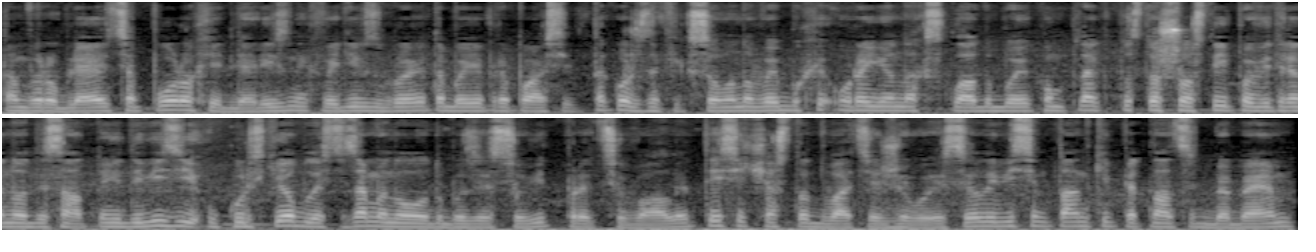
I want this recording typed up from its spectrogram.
Там виробляються порохи для різних видів зброї та боєприпасів. Також зафіксовано вибухи у районах складу боєкомплекту 106-ї повітряно-десантної дивізії у Курській області. За минулу добу ЗСУ відпрацювали 1120 живої сили, 8 танків, 15 ББМ,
